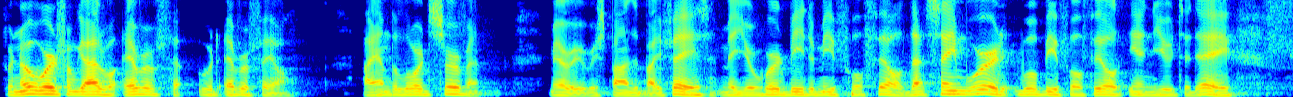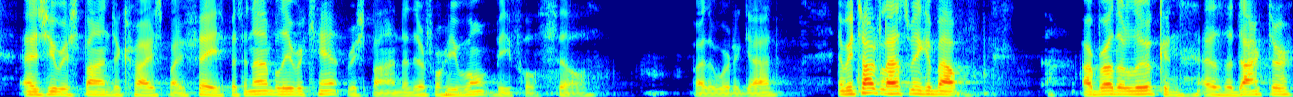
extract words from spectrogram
For no word from God will ever would ever fail. I am the Lord's servant. Mary responded by faith, May your word be to me fulfilled. That same word will be fulfilled in you today as you respond to Christ by faith. But the non believer can't respond, and therefore he won't be fulfilled by the Word of God. And we talked last week about our brother Luke, and as the doctor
